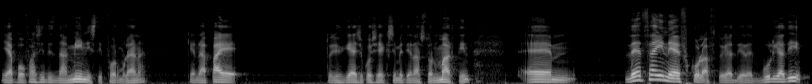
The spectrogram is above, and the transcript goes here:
η απόφαση της να μείνει στη Φόρμουλα 1 και να πάει το 2026 με την Aston Martin, ε, δεν θα είναι εύκολο αυτό για τη Red Bull γιατί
